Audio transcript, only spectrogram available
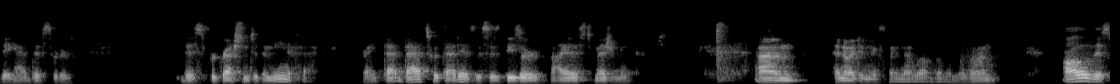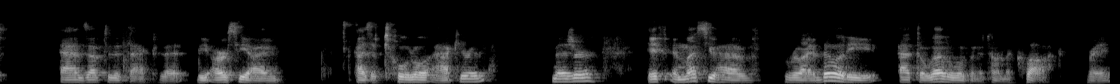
they had this sort of, this regression to the mean effect, right? That, that's what that is. This is, these are biased measurement errors. Um, I know I didn't explain that well, but we'll move on. All of this adds up to the fact that the RCI as a total accurate measure, if unless you have reliability at the level of an atomic clock, right,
